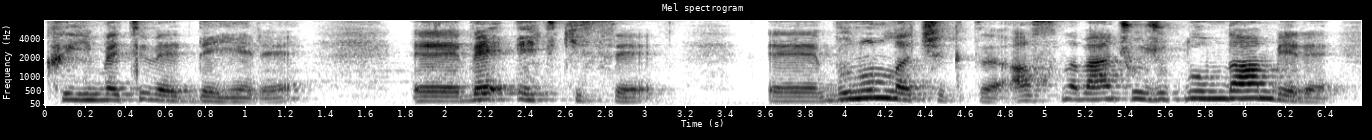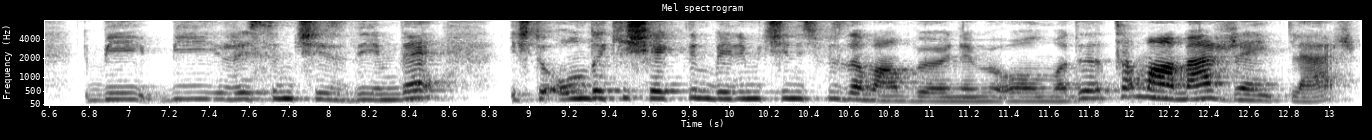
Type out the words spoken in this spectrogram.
kıymeti ve değeri e, ve etkisi e, bununla çıktı. Aslında ben çocukluğumdan beri bir, bir resim çizdiğimde işte ondaki şeklin benim için hiçbir zaman bir önemi olmadı. Tamamen renkler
